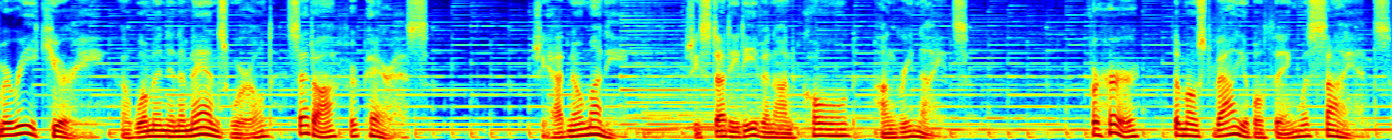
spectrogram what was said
Marie Curie, a woman in a man's world, set off for Paris. She had no money. She studied even on cold, hungry nights. For her, the most valuable thing was science.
